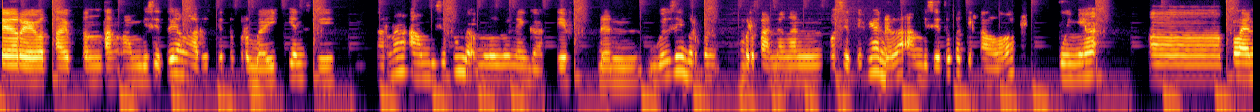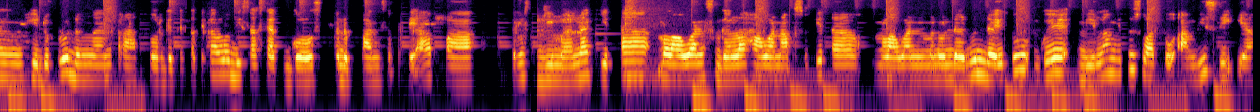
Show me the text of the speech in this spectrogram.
stereotype tentang ambis itu yang harus kita perbaikin sih. Karena ambis itu nggak melulu negatif dan gue sih berpandangan positifnya adalah ambis itu ketika lo punya uh, plan hidup lo dengan teratur gitu. Ketika lo bisa set goals ke depan seperti apa, terus gimana kita melawan segala hawa nafsu kita melawan menunda-nunda itu gue bilang itu suatu ambisi ya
